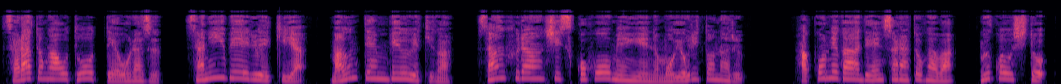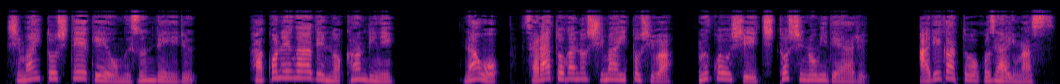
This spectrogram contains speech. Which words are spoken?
サラトガを通っておらず、サニーベール駅やマウンテンビュー駅がサンフランシスコ方面への最寄りとなる。箱根ガーデンサラトガは向こう市と姉妹都市提携を結んでいる。箱根ガーデンの管理に、なお、サラトガの姉妹都市は、向こう市一都市のみである。ありがとうございます。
